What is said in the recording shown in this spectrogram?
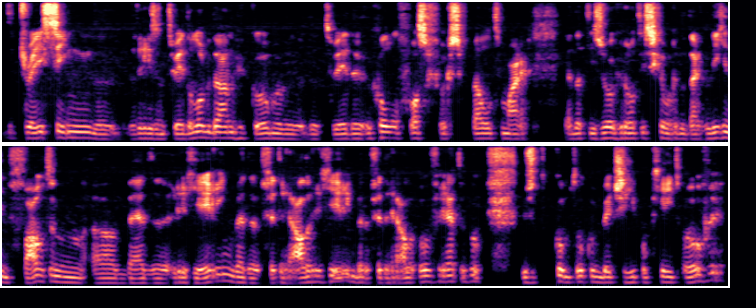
de tracing, de, er is een tweede lockdown gekomen, de, tweede golf was voorspeld, maar ja, dat die zo groot is geworden, daar liggen fouten uh, bij de regering, bij de federale regering, bij de federale overheid ook. Dus het komt ook een beetje hypocriet over.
